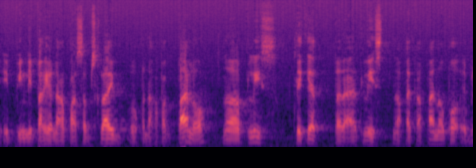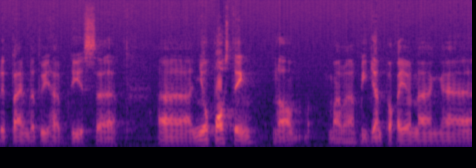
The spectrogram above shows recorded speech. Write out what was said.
If hindi pa kayo nakapag-subscribe o nakapag-follow, no, please click it para at least no, kahit paano po every time that we have this uh, uh, new posting, no, mabigyan po kayo ng uh,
